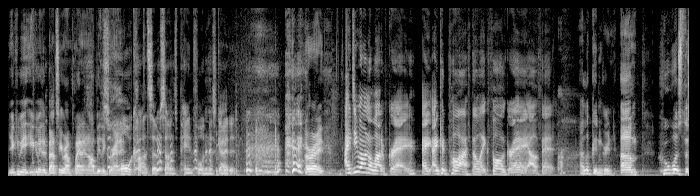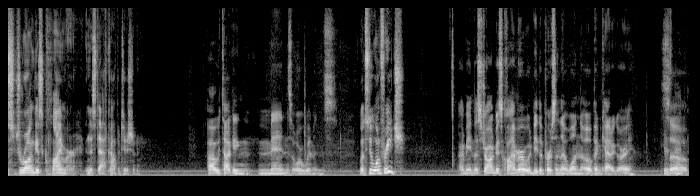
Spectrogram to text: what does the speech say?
you could be you could be the bouncing around planet, and I'll be the granite. Whole concept sounds painful and misguided. All right. I do own a lot of gray. I, I could pull off the like full gray outfit. I look good in green. Um, who was the strongest climber in the staff competition? Are we talking men's or women's? Let's do one for each. I mean, the strongest climber would be the person that won the open category. Who's so,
